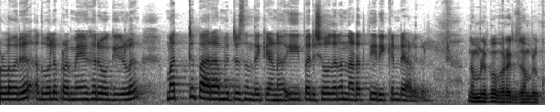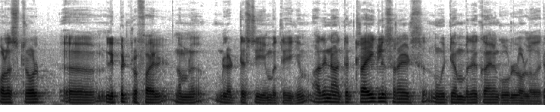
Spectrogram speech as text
ഉള്ളവർ അതുപോലെ പ്രമേഹ രോഗികൾ മറ്റ് പാരാമീറ്റേഴ്സ് എന്തൊക്കെയാണ് ഈ പരിശോധന നടത്തിയിരിക്കേണ്ട ആളുകൾ? നമ്മളിപ്പോൾ for example cholesterol lipid profile നമ്മൾ ബ്ലഡ് ടെസ്റ്റ് ചെയ്യുമ്പോഴത്തേക്കും അതിനകത്ത് ട്രൈഗ്ലിസറൈഡ്സ് നൂറ്റി അമ്പതേക്കാളും കൂടുതലുള്ളവർ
